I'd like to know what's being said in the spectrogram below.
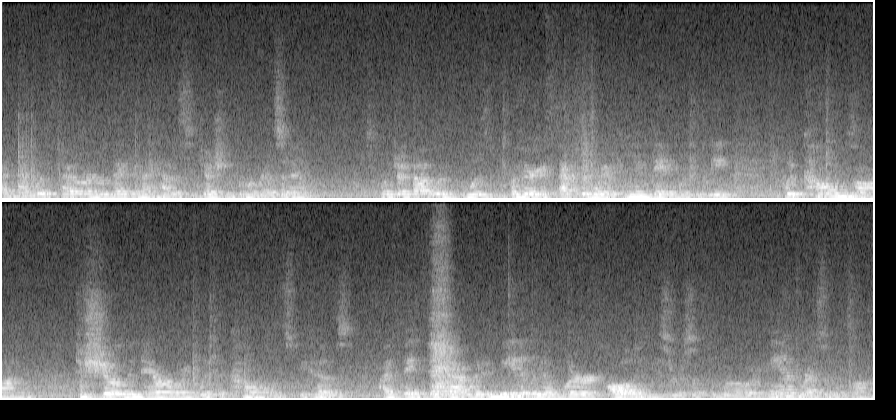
I, I met with Tyler and Rebecca, and I had a suggestion from a resident, which I thought would, was a very effective way of communicating, which would be to put cones on to show the narrowing with the cones, because I think that that would immediately alert all users of the road and residents on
